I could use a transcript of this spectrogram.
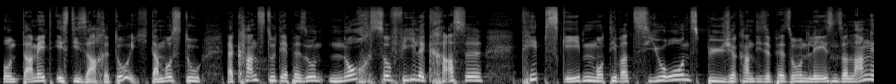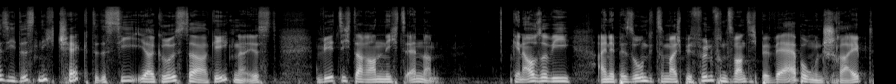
Und damit ist die Sache durch. Da musst du, da kannst du der Person noch so viele krasse Tipps geben, Motivationsbücher kann diese Person lesen, solange sie das nicht checkt, dass sie ihr größter Gegner ist, wird sich daran nichts ändern. Genauso wie eine Person, die zum Beispiel 25 Bewerbungen schreibt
